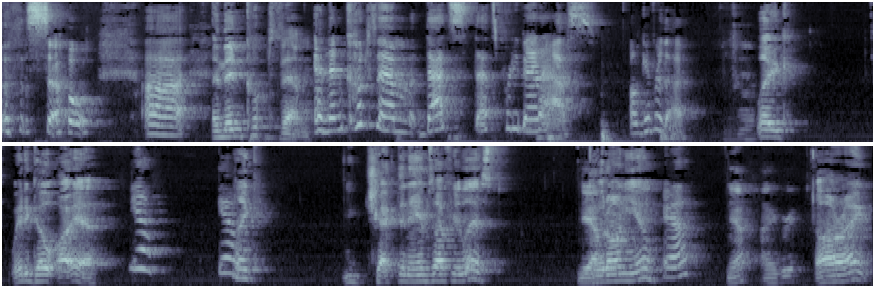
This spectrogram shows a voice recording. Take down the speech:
so, uh, And then cooked them. and then cooked them. That's that's pretty badass. I'll give her that. Like, way to go, Arya. Yeah, yeah, Like, you check the names off your list. Yeah. Good on you. yeah. Yeah, I agree. All right,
